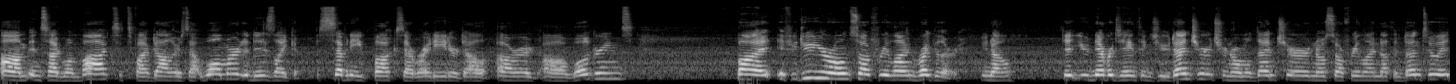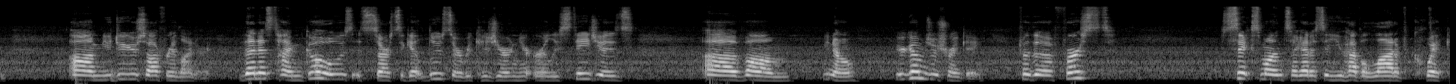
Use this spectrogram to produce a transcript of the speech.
um, inside one box. It's $5 at Walmart. It is like 78 bucks at Rite Aid or, or uh, Walgreens. But if you do your own soft reline regular, you know, that you never did anything to your denture, it's your normal denture, no soft reline, nothing done to it, um, you do your soft reliner. Then as time goes, it starts to get looser because you're in your early stages of, um, you know, your gums are shrinking. For the first six months, I gotta say, you have a lot of quick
